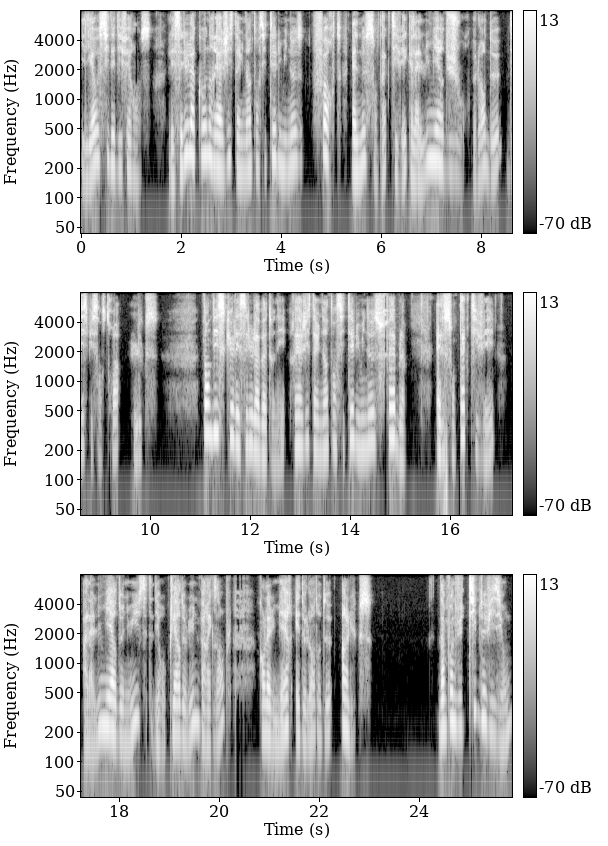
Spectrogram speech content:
il y a aussi des différences. Les cellules à cône réagissent à une intensité lumineuse forte. Elles ne sont activées qu'à la lumière du jour, de l'ordre de 10 puissance 3 lux tandis que les cellules à bâtonnet réagissent à une intensité lumineuse faible. Elles sont activées à la lumière de nuit, c'est-à-dire au clair de lune par exemple, quand la lumière est de l'ordre de 1 lux. D'un point de vue type de vision,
